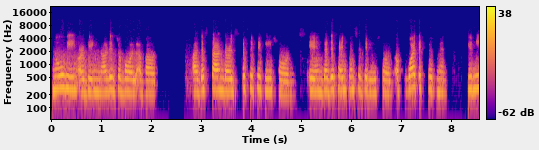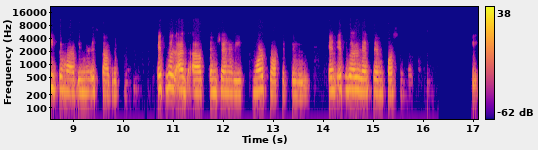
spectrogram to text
knowing or being knowledgeable about uh, the standard specifications in the design consideration of what equipment you need to have in your establishment, it will add up and generate more profit to you and it will lessen customer. Okay.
